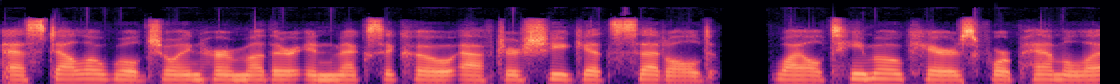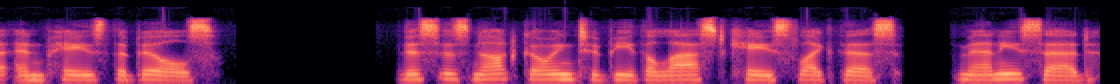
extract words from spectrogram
Estela will join her mother in Mexico after she gets settled, while Timo cares for Pamela and pays the bills. This is not going to be the last case like this, Manny said.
